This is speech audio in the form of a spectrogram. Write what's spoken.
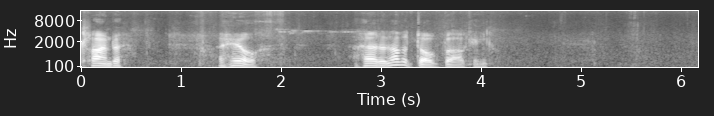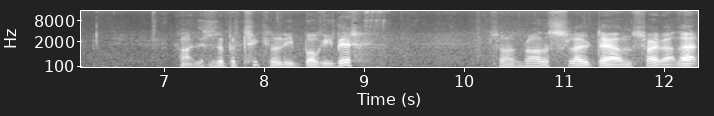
climbed a, a hill. I heard another dog barking. Right this is a particularly boggy bit so I've rather slowed down. Sorry about that.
